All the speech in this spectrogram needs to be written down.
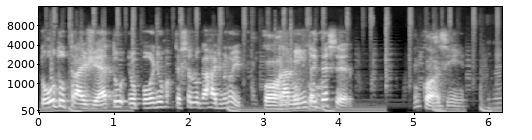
todo o trajeto, eu ponho o terceiro lugar no Ippo. Concordo. Pra mim, tá em terceiro. Concordo. Assim, Uhum.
